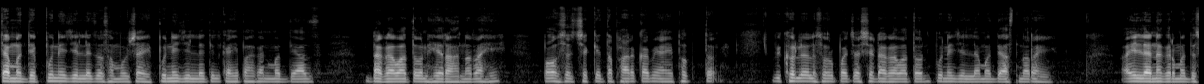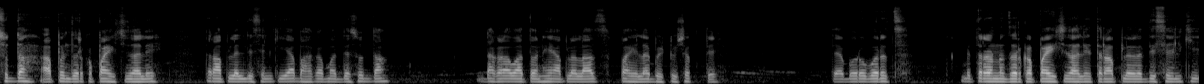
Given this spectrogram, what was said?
त्यामध्ये पुणे जिल्ह्याचा समावेश आहे. पुणे जिल्ह्यातील काही भागांमध्ये आज ढगाळ वातावरण हे राहणार आहे. पावसाची शक्यता फार कमी आहे. फक्त विखरलेल्या स्वरूपाचे असे ढगाळ वातावरण पुणे जिल्ह्यामध्ये असणार आहे. अहिल्यानगरमध्ये सुद्धा आपण जर का पाहायचे झाले तर आपल्याला दिसेल की या भागामध्ये सुद्धा ढगाळ वातावरण हे आपल्याला आज पाहायला भेटू शकते. त्याबरोबरच मित्रांनो जर का पाहायचे झाले तर आपल्याला दिसेल की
